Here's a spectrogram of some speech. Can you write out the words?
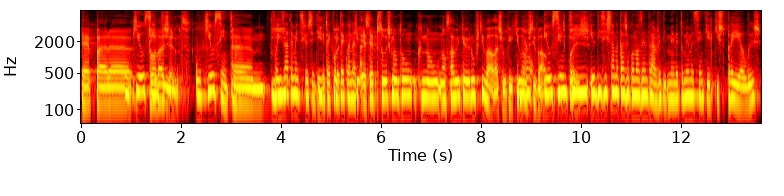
É para toda senti, a gente. o que eu senti, Ahm, Foi e- exatamente isso que eu senti, que até depois- comentei com a Natasha. Até pessoas que não, estão, que não, não sabem o que é ir um festival, acham que aquilo é um Não, festival. Eu e senti, depois, eu disse isto à Natasha quando nós entramos. Eu tipo, man, eu estou mesmo a sentir que isto para eles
